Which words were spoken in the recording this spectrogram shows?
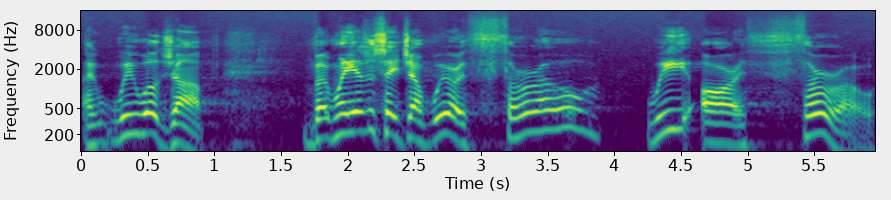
like we will jump. But when he doesn't say jump, we are thorough. We are thorough.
